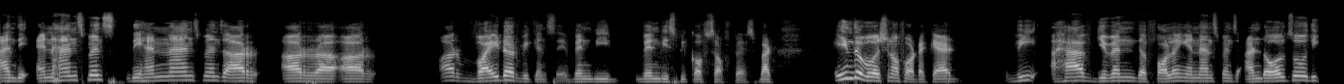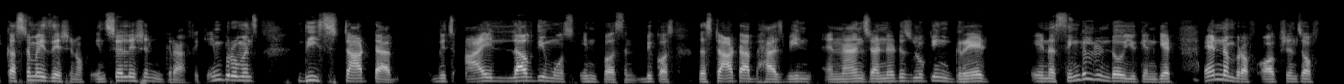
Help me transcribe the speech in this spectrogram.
and the enhancements the enhancements are are uh, are are wider we can say when we when we speak of softwares. But in the version of AutoCAD we have given the following enhancements and also the customization of installation graphic improvements the start tab which i love the most in person because the start tab has been enhanced and it is looking great. In a single window you can get n number of options of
